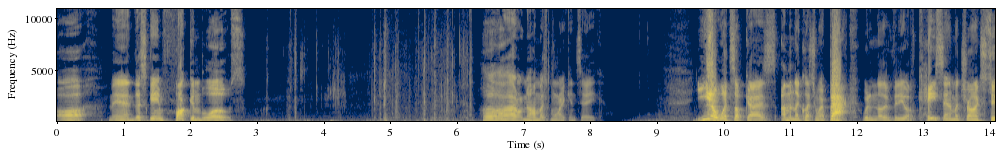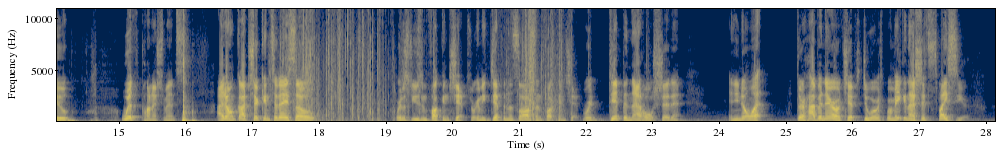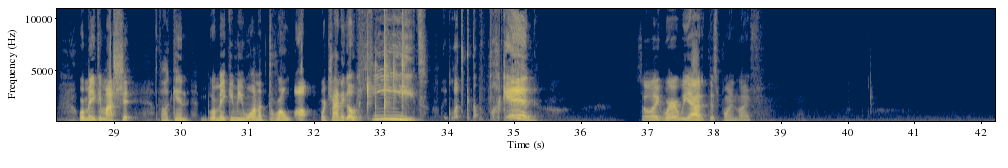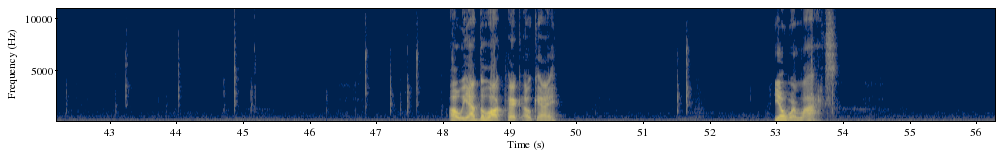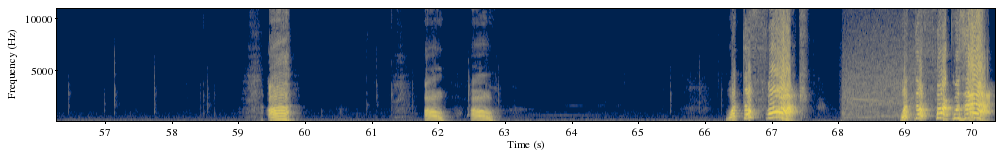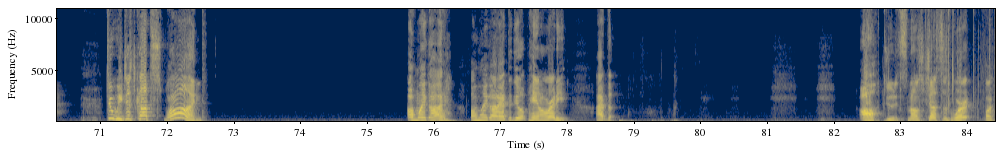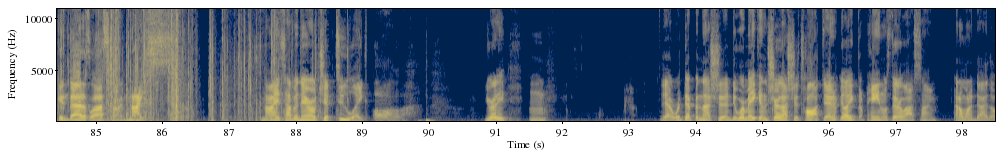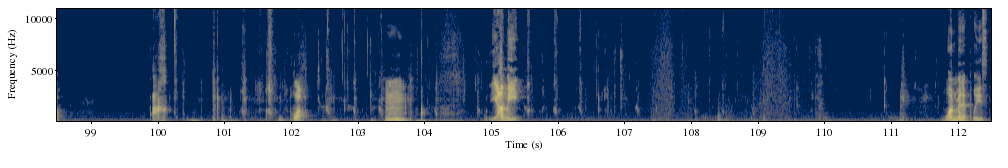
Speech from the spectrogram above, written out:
Oh, man, this game fucking blows. Oh, I don't know how much more I can take. Yo, what's up, guys? I'm in the collection. We're back with another video of Case Animatronics 2 with punishments. I don't got chicken today, so we're just using fucking chips. We're gonna be dipping the sauce in fucking chips. We're dipping that whole shit in. And you know what? They're habanero chips, too. We're, we're making that shit spicier. We're making my shit fucking. We're making me want to throw up. We're trying to go heat. Like, let's get the fuck in. So, like, where are we at at this point in life? Oh, we have the lockpick. Okay. Yo, relax. Ah! Oh, oh. What the fuck? What the fuck was that? Dude, we just got spawned. Oh my god. Oh my god, I have to deal with pain already. I have to... Oh, dude, it smells just as wor fucking bad as last time. Nice. Nice, habanero chip too, like, oh. You ready? Mmm. Yeah, we're dipping that shit in, dude. We're making sure that shit's hot, dude. I didn't feel like the pain was there last time. I don't want to die, though. Ah. Mmm. Yummy. One minute, please.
